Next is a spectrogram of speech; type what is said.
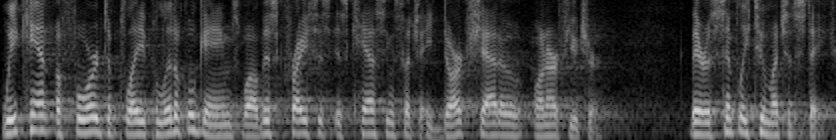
We can't afford to play political games while this crisis is casting such a dark shadow on our future. There is simply too much at stake.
